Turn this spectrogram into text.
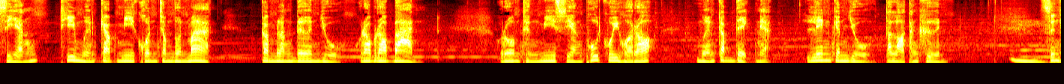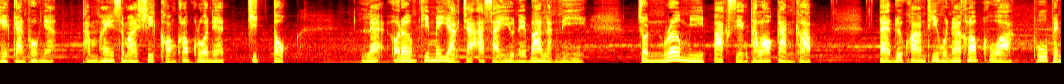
เสียงที่เหมือนกับมีคนจำนวนมากกำลังเดินอยู่รอบๆบบ้าน รวมถึงมีเสียงพูดคุยหัวเราะ เหมือนกับเด็กเนี่ยเล่นกันอยู่ตลอดทั้งคืนอืมซึ่งเหตุการณ์พวกเนี้ยทำให้สมาชิกของครอบครัวเนี้ย จิตตก และเริ่มที่ไม่อยากจะอาศัยอยู่ในบ้านหลังนี้ จนเริ่มมีปากเสียงทะเลาะกันครับ แต่ด้วยความที่หัวหน้าครอบครัว ผู้เป็น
